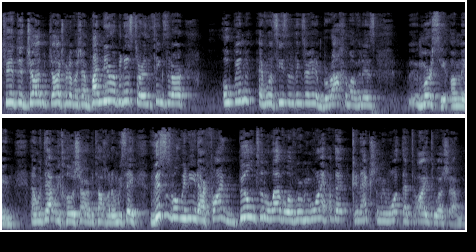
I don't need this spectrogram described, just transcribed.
to the judge, judgment of Hashem. Banira Benistar, the things that are open, everyone sees them, the things that are hidden. Barachim of it is mercy, amen. And with that, we close Shar B'tachon and we say, this is what we need, our fine build to the level of where we want to have that connection, we want that tie to Hashem.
